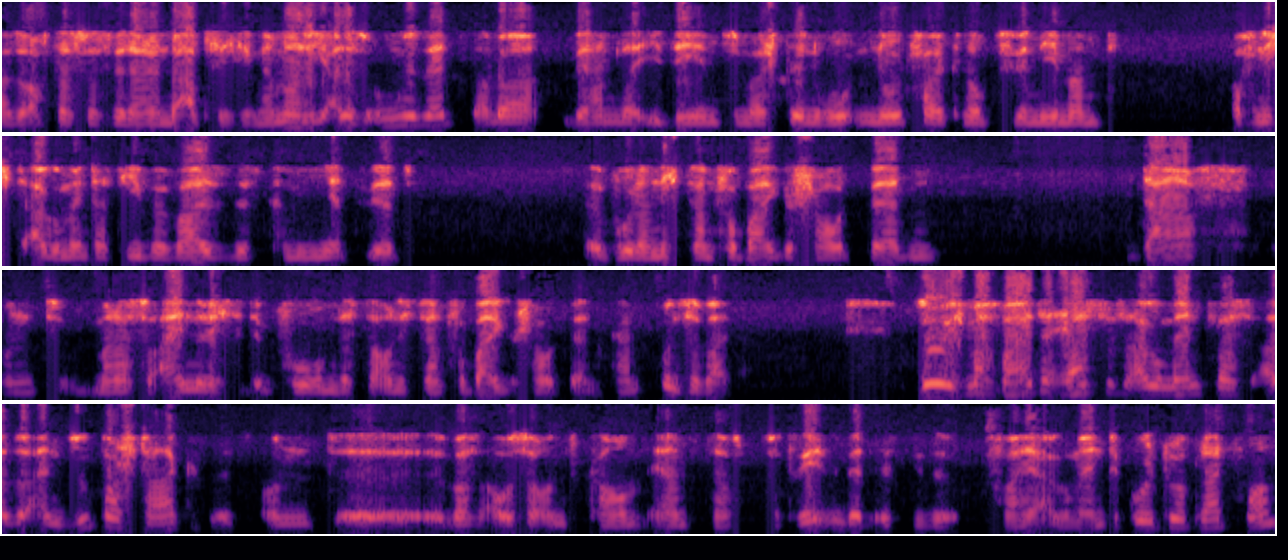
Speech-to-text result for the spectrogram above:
Also auch das, was wir darin beabsichtigen. Wir haben noch nicht alles umgesetzt, aber wir haben da Ideen, zum Beispiel einen roten Notfallknopf, wenn jemand auf nicht argumentative Weise diskriminiert wird, äh, wo dann nicht dran vorbeigeschaut werden darf und man das so einrichtet im Forum, dass da auch nicht dran vorbeigeschaut werden kann und so weiter. So, ich mache weiter. Erstes Argument, was also ein super starkes ist und äh, was außer uns kaum ernsthaft vertreten wird, ist diese freie Argumente-Kulturplattform.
